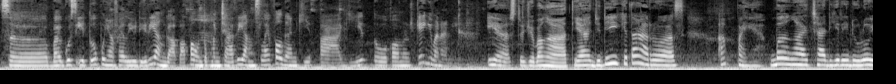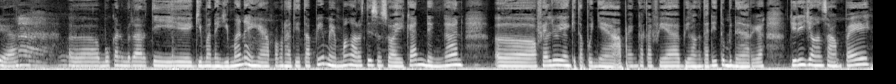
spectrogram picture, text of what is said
sebagus itu punya value diri ya nggak apa-apa untuk mencari yang selevel dengan kita gitu. Kalau menurut kayak gimana nih Iya, setuju banget ya. Jadi kita harus apa ya? Mengaca diri dulu ya. Nah, Eh, bukan berarti gimana-gimana ya pemerhati, tapi memang harus disesuaikan dengan eh, value yang kita punya. Apa yang kata Via bilang tadi itu benar ya. Jadi jangan sampai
